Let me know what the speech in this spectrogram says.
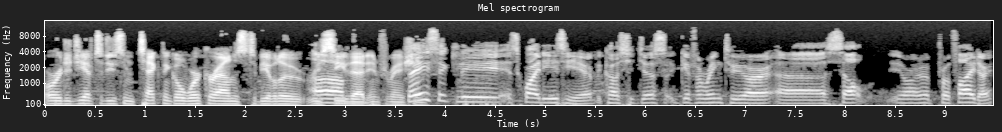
or did you have to do some technical workarounds to be able to receive Um, that information? basically it's quite easy here because you just give a ring to your uh, cell, your provider,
